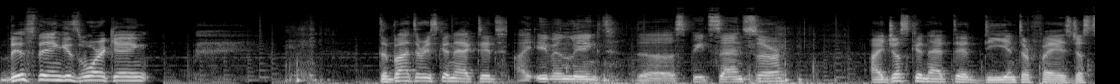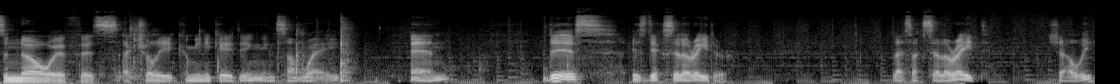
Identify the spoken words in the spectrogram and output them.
this thing is working the battery is connected. I even linked the speed sensor. I just connected the interface just to know if it's actually communicating in some way. And this is the accelerator. Let's accelerate, shall we?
